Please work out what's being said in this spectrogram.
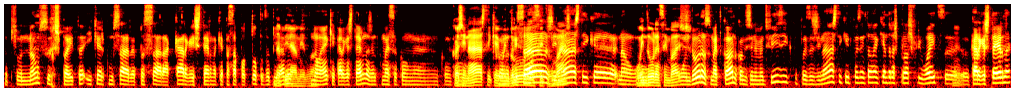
a pessoa não se respeita e quer começar a passar à carga externa, quer passar para o topo da pirâmide, da pirâmide não é? Que é a carga externa, a gente começa com, eh, com, com a ginástica, com a o nutrição, ginástica, mais. não, o, o endurance em baixo, o endurance, o metcon, o condicionamento físico, depois a ginástica e depois então é que entras para os free weights, a, é. carga externa.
